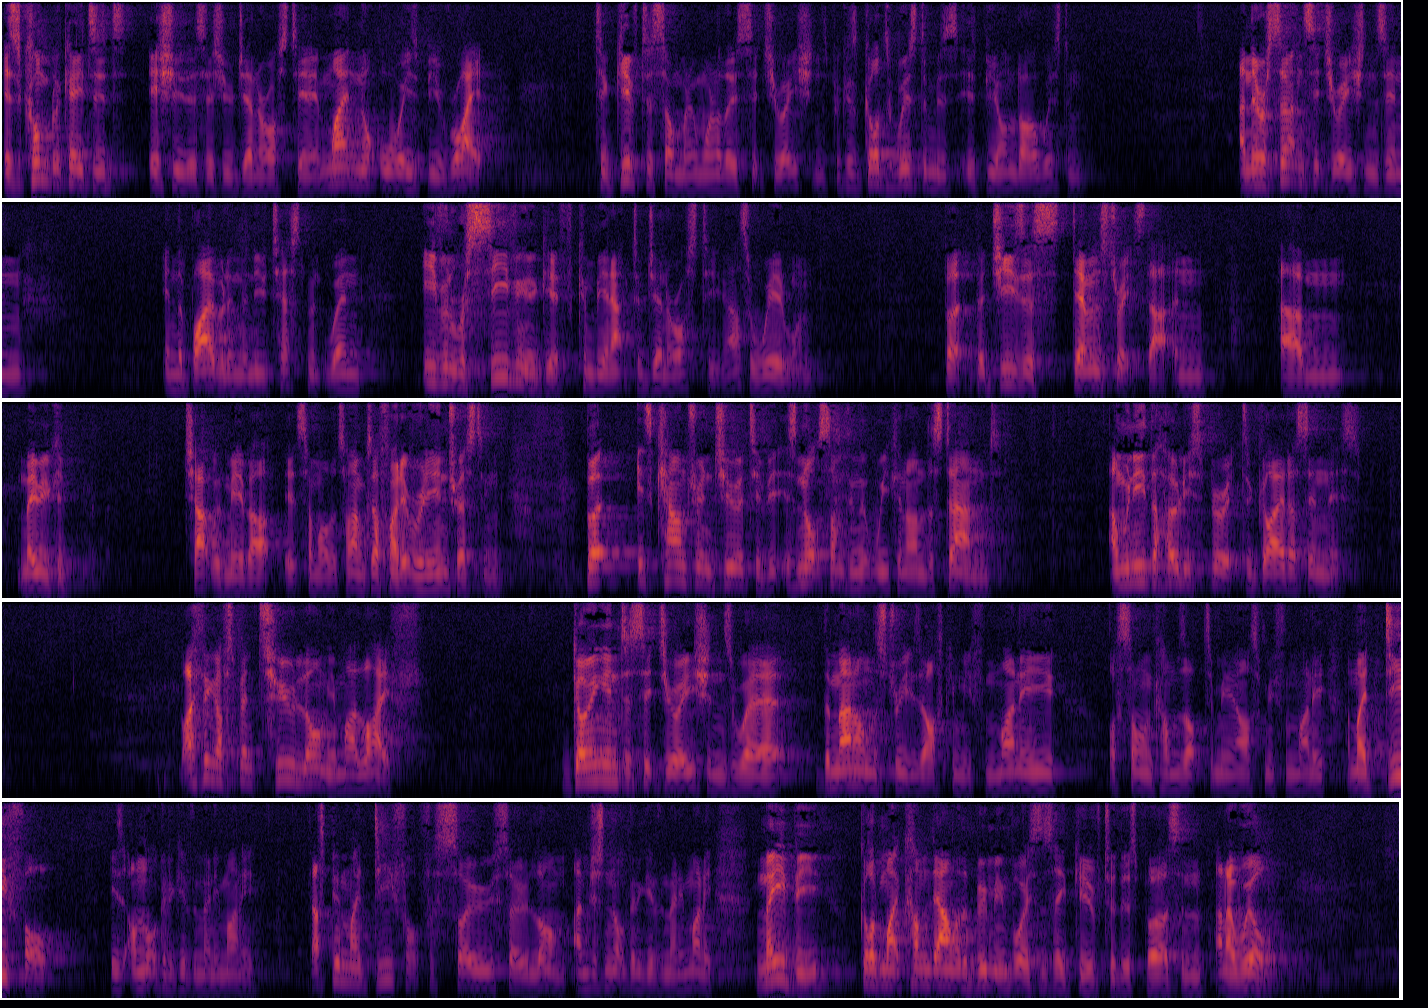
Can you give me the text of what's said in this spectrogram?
It's a complicated issue, this issue of generosity, and it might not always be right to give to someone in one of those situations because God's wisdom is, is beyond our wisdom. And there are certain situations in, in the Bible, in the New Testament, when even receiving a gift can be an act of generosity. Now, that's a weird one. But, but Jesus demonstrates that, and um, maybe you could chat with me about it some other time because I find it really interesting. But it's counterintuitive, it's not something that we can understand. And we need the Holy Spirit to guide us in this. I think I've spent too long in my life going into situations where the man on the street is asking me for money, or someone comes up to me and asks me for money, and my default is I'm not going to give them any money. That's been my default for so, so long. I'm just not going to give them any money. Maybe God might come down with a booming voice and say, Give to this person, and I will.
